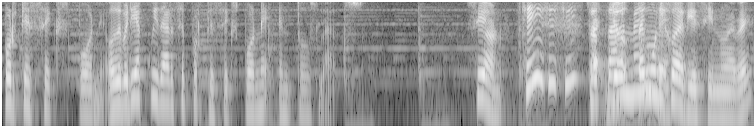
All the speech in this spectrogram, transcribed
porque se expone, o debería cuidarse porque se expone en todos lados. ¿Sí o no? Sí, sí, sí. O sea, yo tengo un hijo de 19.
